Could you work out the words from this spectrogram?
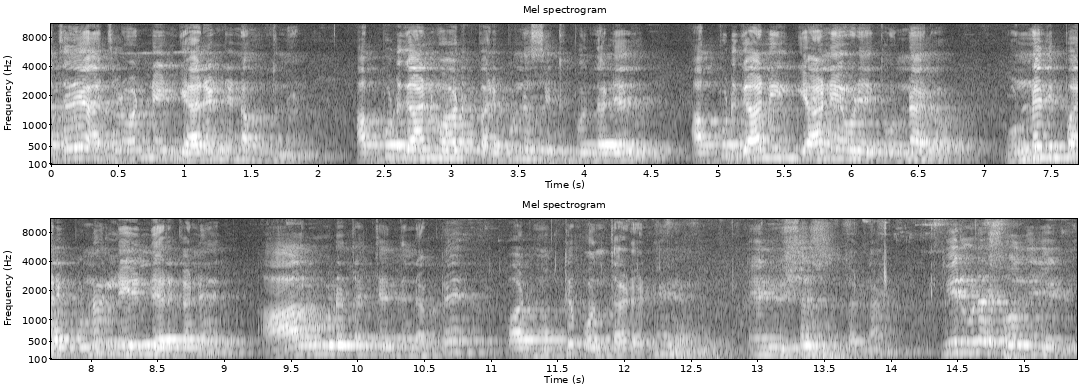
అదే అతను అని నేను గ్యారంటీ నమ్ముతున్నాను. అప్పుడు కానీ వాడు పరిపూర్ణ స్థితి పొందలేదు. అప్పుడు కానీ జ్ఞానం ఎవడైతే ఉన్నారో ఉన్నది పరిపూర్ణం లేని దొరకనే ఆరుడత చెందినప్పుడే వాడు ముక్తి పొందుతాడని నేను విశ్వసిస్తున్నాను. మీరు కూడా శోధ చేయండి.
